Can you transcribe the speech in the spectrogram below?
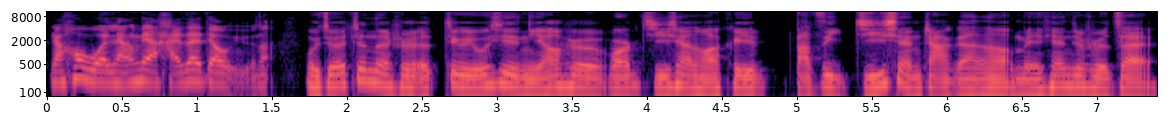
然后我两点还在钓鱼呢。我觉得真的是这个游戏，你要是玩极限的话，可以把自己极限榨干啊，每天就是在。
